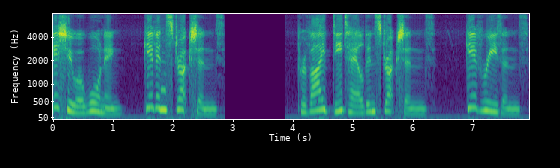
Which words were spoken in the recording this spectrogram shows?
Issue a warning. Give instructions. Provide detailed instructions. Give reasons.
